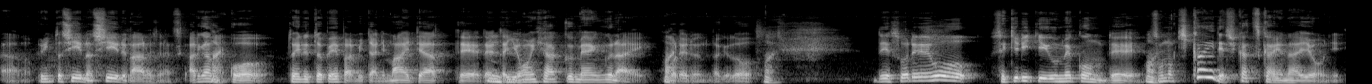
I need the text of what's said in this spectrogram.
あの、プリントシールのシールがあるじゃないですか。あれはいがこう、トイレットペーパーみたいに巻いてあって、だいたいうん400面ぐらい取れるんだけど、はい。で、それをセキュリティ埋め込んで、はい。その機械でしか使えないように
